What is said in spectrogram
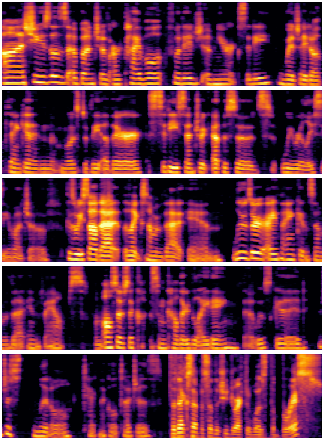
Uh, she uses a bunch of archival footage of New York City, which I don't think in most of the other city-centric episodes we really see much of. Because we saw that, like some of that in Loser, I think, and some of that in Vamps. Um, also, so, some colored lighting that was good. Just little technical touches. The next episode that she directed was The Bris,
